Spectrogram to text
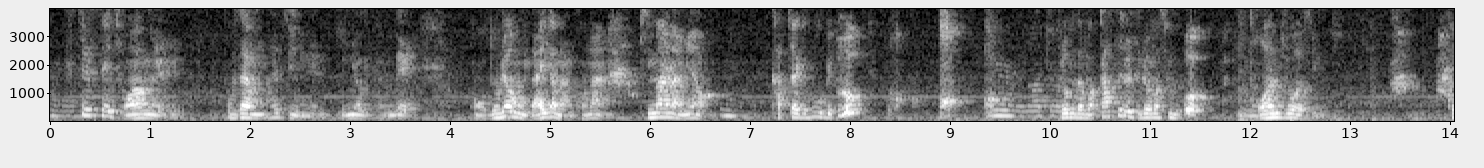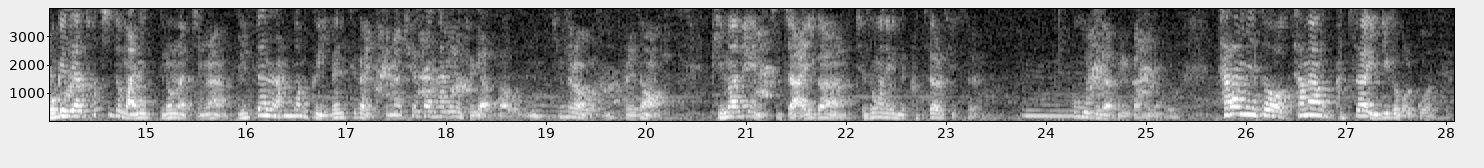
음. 스트레스의 저항을 보상할 수 있는 능력이. 근데 어, 노령 나이가 많거나 비만하면 음. 갑자기 호흡이 맞아. 그러면서 막 가스를 들여 마시면 더 안 좋아지고 거기에 대한 처치도 많이 늘어났지만 일단은 한번 그 이벤트가 있으면 최소한 3일은 되게 아파하거든요. 음. 힘들어하거든요. 그래서 비만은 진짜 아이가 죄송한 얘기인데 급사할 수 있어요. 음. 호흡이라든가 이런 걸로. 사람에서 사망 급사 1위가 뭘 것 같아요?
